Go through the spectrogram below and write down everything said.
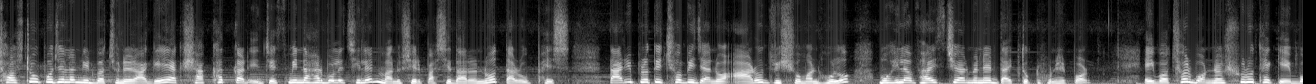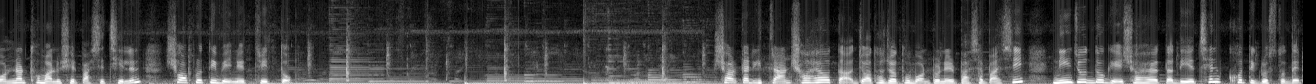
ষষ্ঠ উপজেলা নির্বাচনের আগে এক সাক্ষাৎকারে জেসমিন নাহার বলেছিলেন, মানুষের পাশে দাঁড়ানো তার অভ্যেস। তারই প্রতিচ্ছবি যেন আরও দৃশ্যমান হলো মহিলা ভাইস চেয়ারম্যানের দায়িত্ব গ্রহণের পর। এই বছর বন্যার শুরু থেকে বন্যার্থ মানুষের পাশে ছিলেন সপ্রতিভ এই নেতৃত্ব। সরকারি ত্রাণ সহায়তা যথাযথ বন্টনের পাশাপাশি নিজ উদ্যোগে সহায়তা দিয়েছেন ক্ষতিগ্রস্তদের।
